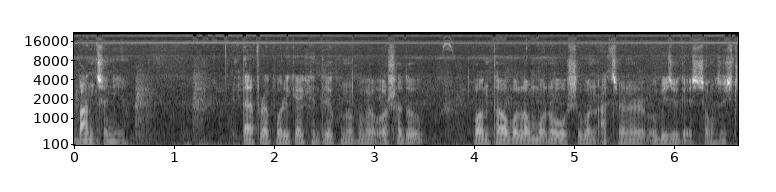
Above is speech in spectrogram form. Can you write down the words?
বাঞ্ছনীয়। তারপরে পরীক্ষার ক্ষেত্রে কোনো প্রকার অসাধু পন্থা অবলম্বন ও অশুভন আচরণের অভিযোগে সংশ্লিষ্ট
